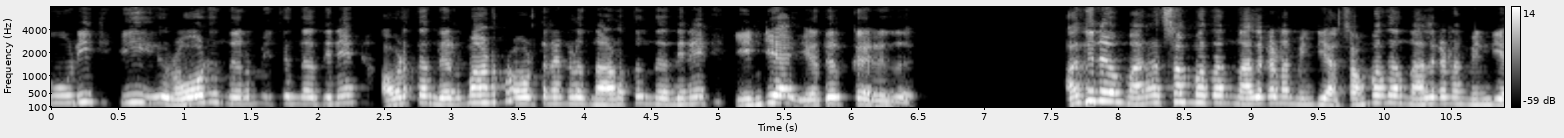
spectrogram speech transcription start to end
കൂടി ഈ റോഡ് നിർമ്മിക്കുന്നതിനെ അവിടുത്തെ നിർമ്മാണ പ്രവർത്തനങ്ങൾ നടത്തുന്നതിനെ ഇന്ത്യ എതിർക്കരുത്. അതിന് മനസമ്മതം നൽകണം ഇന്ത്യ സമ്മതം നൽകണം ഇന്ത്യ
